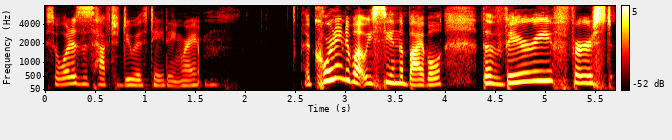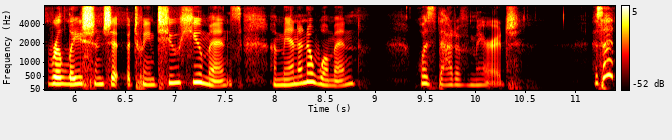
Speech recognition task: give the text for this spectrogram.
So, what does this have to do with dating, right? According to what we see in the Bible, the very first relationship between two humans, a man and a woman, was that of marriage. Is that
